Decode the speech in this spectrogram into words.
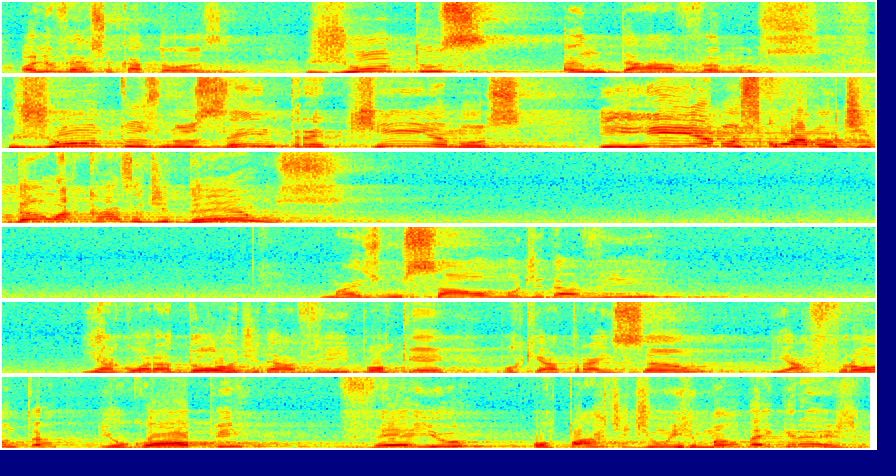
Olha o verso 14: juntos andávamos, juntos nos entretínhamos e íamos com a multidão à casa de Deus. Mais um salmo de Davi, e agora a dor de Davi, por quê? Porque a traição e a afronta e o golpe veio por parte de um irmão da igreja.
